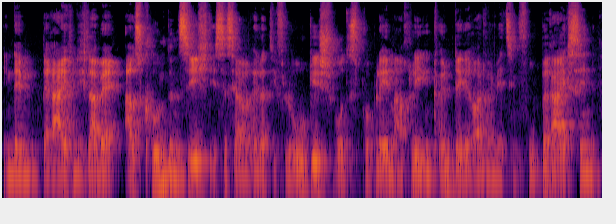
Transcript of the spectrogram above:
in dem Bereich. Und ich glaube, aus Kundensicht ist es ja relativ logisch, wo das Problem auch liegen könnte, gerade wenn wir jetzt im Food-Bereich sind.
